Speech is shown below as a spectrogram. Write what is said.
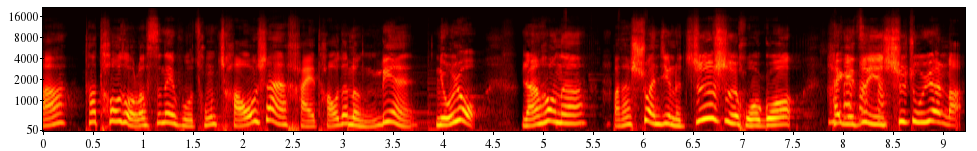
啊？他偷走了斯内普从潮汕海淘的冷链牛肉，然后呢，把它涮进了芝士火锅，还给自己吃住院了。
